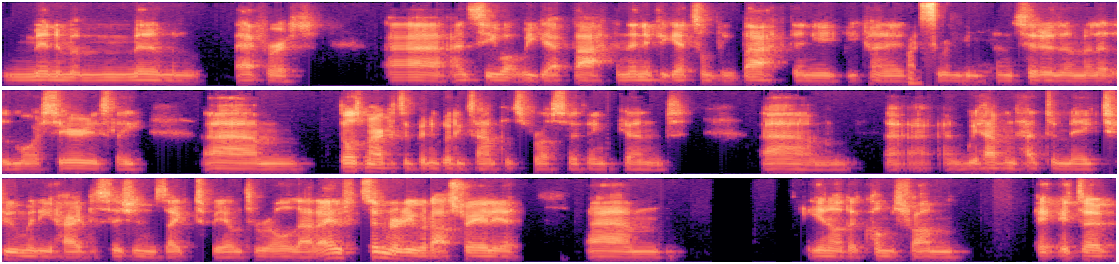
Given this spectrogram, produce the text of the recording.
minimum minimum effort uh, and see what we get back. And then if you get something back, then you, you kind of really consider them a little more seriously. Um, those markets have been good examples for us, I think, and um, uh, and we haven't had to make too many hard decisions like to be able to roll that out. Similarly with Australia, um, you know, that comes from it, it's a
